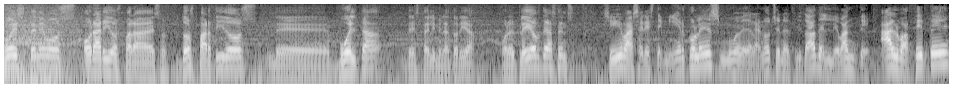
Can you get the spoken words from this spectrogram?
Pues tenemos horarios para esos dos partidos de vuelta de esta eliminatoria por el playoff de ascenso. Sí, va a ser este miércoles, 9 de la noche en el Ciudad, el Levante Albacete,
